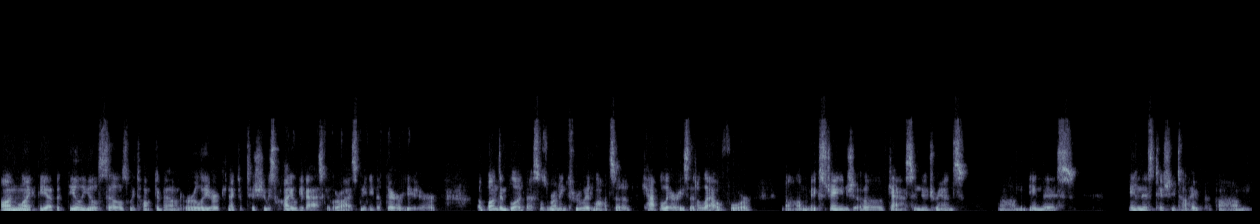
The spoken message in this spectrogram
unlike the epithelial cells we talked about earlier, connective tissue is highly vascularized, meaning that there are abundant blood vessels running through it, lots of capillaries that allow for um, exchange of gas and nutrients um, in this in this tissue type. Um,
